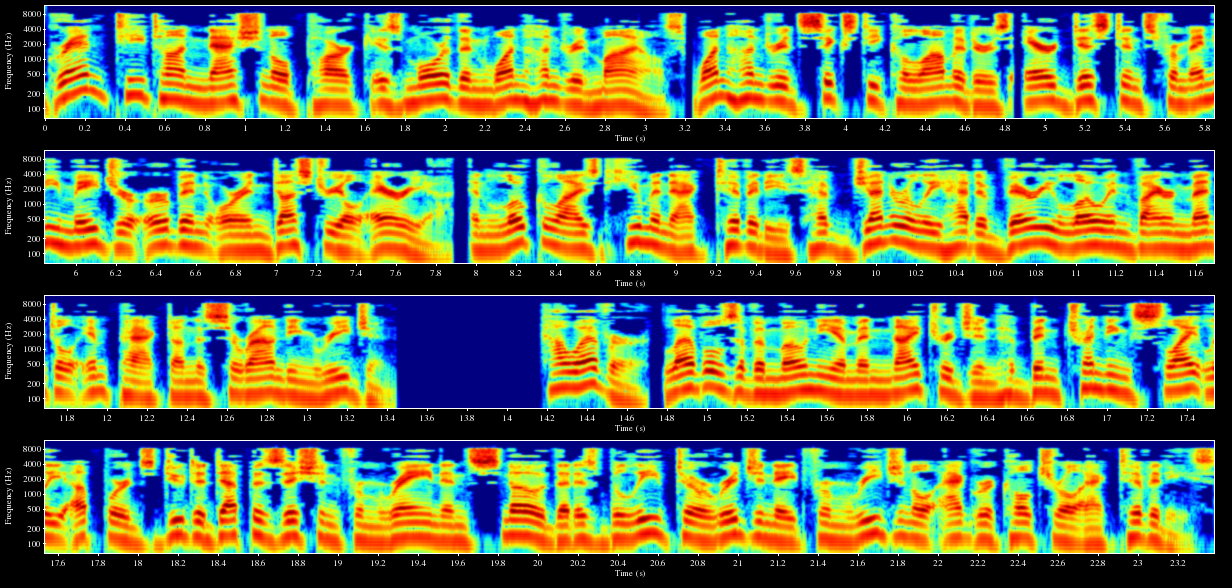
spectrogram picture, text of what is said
Grand Teton National Park is more than 100 miles 160 kilometers air distance from any major urban or industrial area, and localized human activities have generally had a very low environmental impact on the surrounding region. However, levels of ammonium and nitrogen have been trending slightly upwards due to deposition from rain and snow that is believed to originate from regional agricultural activities.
